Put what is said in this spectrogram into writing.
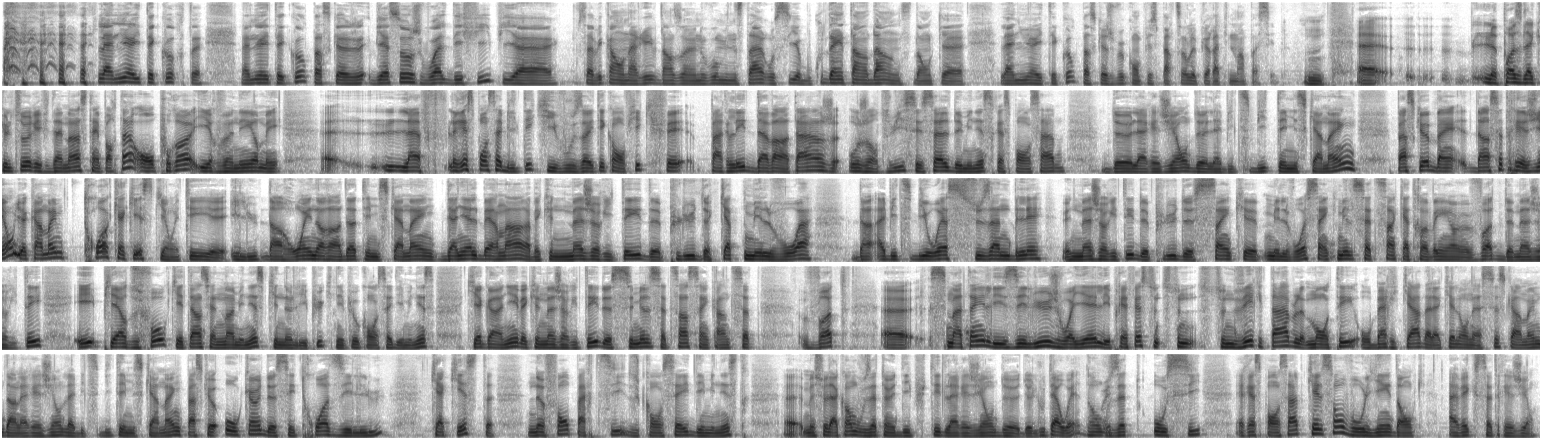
la nuit a été courte. La nuit a été courte parce que, bien sûr, je vois le défi, puis euh, vous savez, quand on arrive dans un nouveau ministère aussi, il y a beaucoup d'intendance. Donc, euh, la nuit a été courte parce que je veux qu'on puisse partir le plus rapidement possible. Hmm. Euh, le poste de la culture, évidemment, c'est important. On pourra y revenir, mais euh, la, responsabilité qui vous a été confiée, qui fait parler davantage aujourd'hui, c'est celle de ministre responsable de la région de l'Abitibi-Témiscamingue. Parce que, ben, dans cette région, il y a quand même trois caquistes qui ont été élus. Dans Rouen-Noranda-Témiscamingue, Daniel Bernard avec une majorité de plus de 4000 voix. Dans Abitibi-Ouest, Suzanne Blais, une majorité de plus de 5000 voix, 5781 votes de majorité. Et Pierre Dufault, qui était anciennement ministre, qui ne l'est plus, qui n'est plus au Conseil des ministres, qui a gagné avec une majorité de 6757 votes. Euh, ce matin, les élus, je voyais les préfets, c'est une, une, véritable montée aux barricades à laquelle on assiste quand même dans la région de l'Abitibi-Témiscamingue parce qu'aucun de ces trois élus caquistes ne font partie du Conseil des ministres. Euh, Monsieur Lacombe, vous êtes un député de la région de, de l'Outaouais, donc vous êtes aussi responsable. Quels sont vos liens donc avec cette région?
